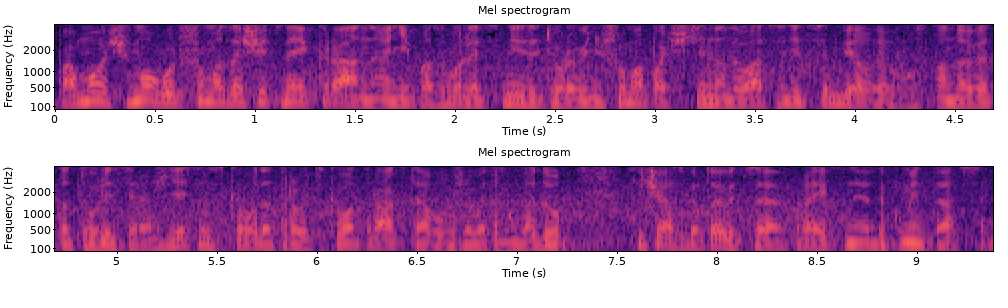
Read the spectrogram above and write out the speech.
Помочь могут шумозащитные экраны. Они позволят снизить уровень шума почти на 20 дБ. Их установят от улицы Рождественского до Троицкого тракта уже в этом году. Сейчас готовится проектная документация.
